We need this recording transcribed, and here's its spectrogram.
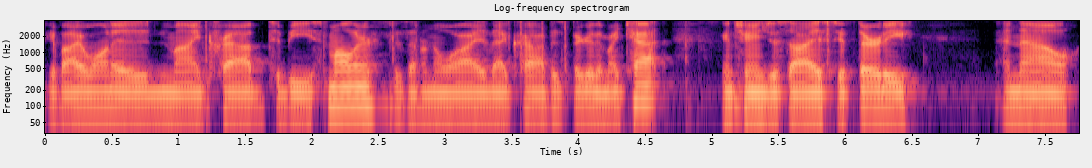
if I wanted my crab to be smaller, because I don't know why that crab is bigger than my cat, I can change the size to 30. And now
